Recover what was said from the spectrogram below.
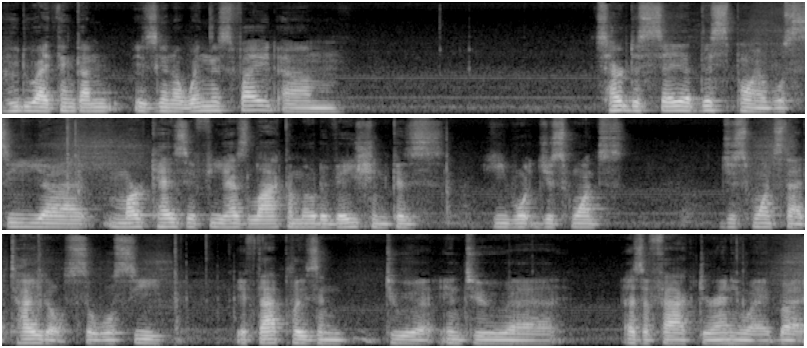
who do I think I'm is going to win this fight? Um, it's hard to say at this point. We'll see uh, Marquez if he has lack of motivation because he w- just wants just wants that title. So we'll see if that plays into a, into uh, as a factor anyway. But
